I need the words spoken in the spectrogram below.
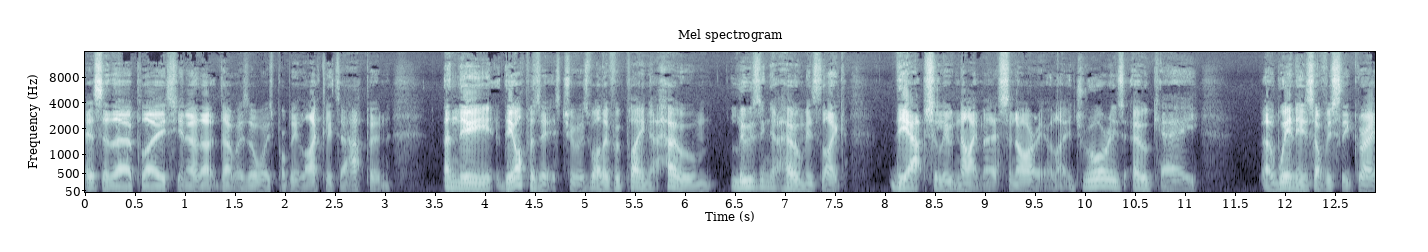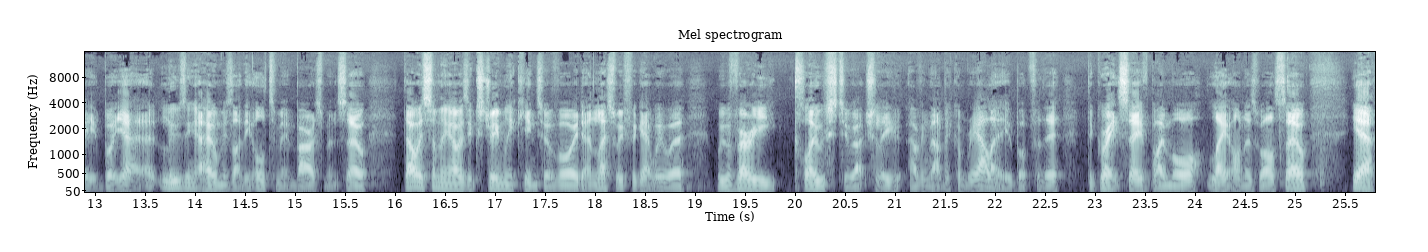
it's at their place. You know that that was always probably likely to happen. And the the opposite is true as well. If we're playing at home, losing at home is like the absolute nightmare scenario. Like a draw is okay, a win is obviously great, but yeah, losing at home is like the ultimate embarrassment. So that was something I was extremely keen to avoid. Unless we forget, we were we were very close to actually having that become reality. But for the the great save by Moore late on as well. So yeah,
